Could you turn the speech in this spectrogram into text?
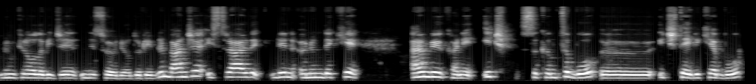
mümkün olabileceğini söylüyordu Rivlin. Bence İsrail'in önündeki en büyük hani iç sıkıntı bu, iç tehlike bu.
